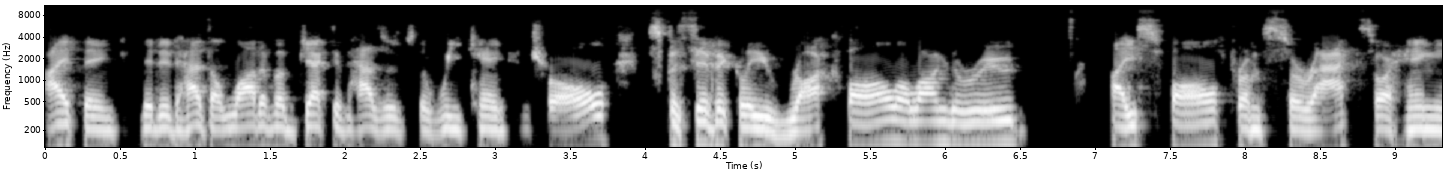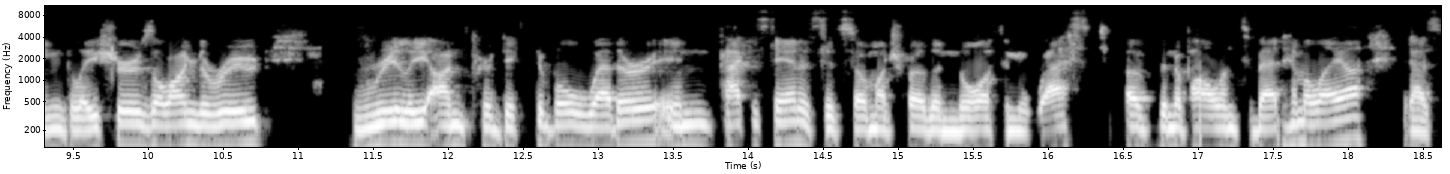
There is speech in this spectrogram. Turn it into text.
I think that it has a lot of objective hazards that we can't control, specifically rockfall along the route, ice fall from seracs or hanging glaciers along the route, really unpredictable weather in Pakistan. It sits so much further north and west of the Nepal and Tibet Himalaya. It has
